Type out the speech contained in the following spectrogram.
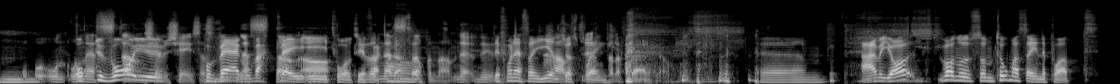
Mm. Och, och, och, Och du var ju Chevy Chase. på väg att nästan, vackla i- i ja, två och tre Det fakta. nästan på namn. Nej, Det får nästan ge en tröstpoäng. fall. Ehm, nej, men jag var nog som Thomas var inne på att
